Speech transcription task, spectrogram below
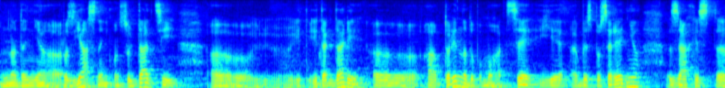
надання роз'яснень, консультацій е, і, так далі. Е, А вторинна допомога це є безпосередньо захист е,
